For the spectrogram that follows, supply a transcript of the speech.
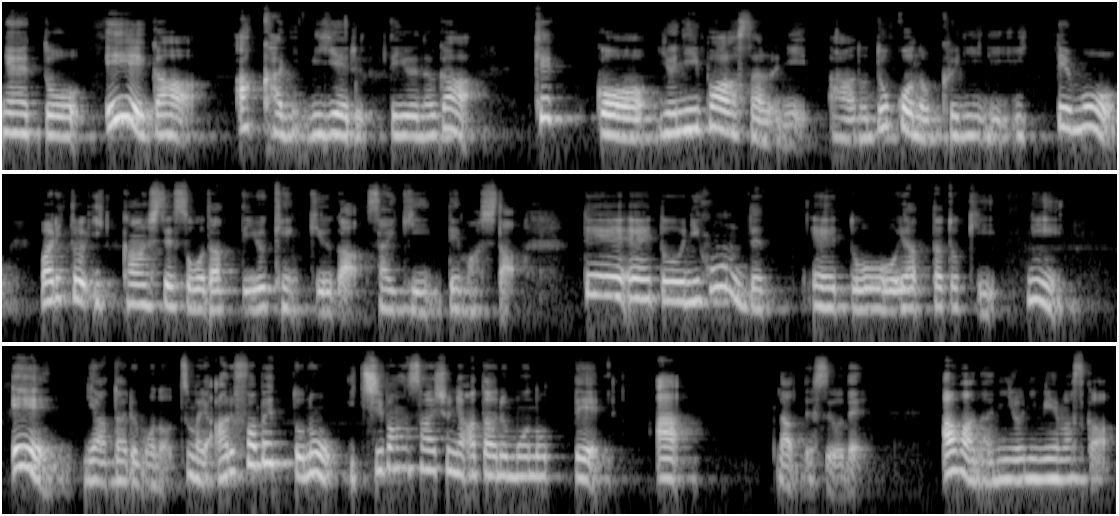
えー、と A が赤に見えるっていうのが結構ユニバーサルにあのどこの国に行っても割と一貫してそうだっていう研究が最近出ました。で、えー、と日本で、えー、とやった時に A に当たるものつまりアルファベットの一番最初に当たるものって「あ」なんですよね。あは何色に見えますか？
